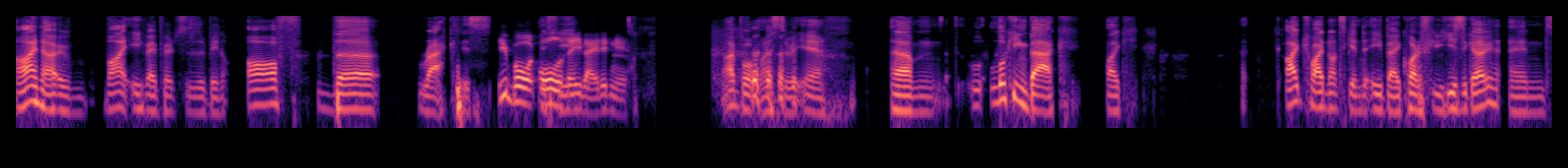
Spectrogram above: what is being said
I know my eBay purchases have been off the rack. This You bought This all of eBay, didn't you? I bought most of it. Yeah. Um, l- looking back, like I tried not to get into eBay quite a few years ago and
